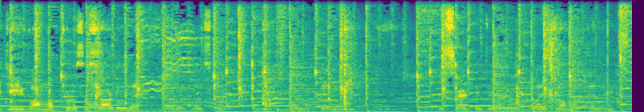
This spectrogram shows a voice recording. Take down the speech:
जी वार्म अप थोड़ा सा स्टार्ट हो रहा है। गर्ल्स का वार्म अप कर रही हैं। इस साइड पे जो है वो बॉयज़ वार्म अप कर रहे हैं।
